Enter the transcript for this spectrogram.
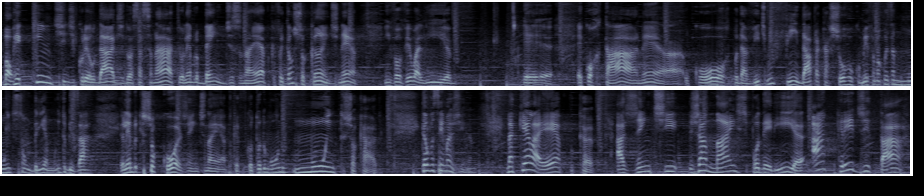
Bom, o requinte de crueldade do assassinato, eu lembro bem disso na época, foi tão chocante, né? Envolveu ali é, é, é, cortar né, a, o corpo da vítima, enfim, dar para cachorro comer, foi uma coisa muito sombria, muito bizarra. Eu lembro que chocou a gente na época, ficou todo mundo muito chocado. Então você imagina, naquela época a gente jamais poderia acreditar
